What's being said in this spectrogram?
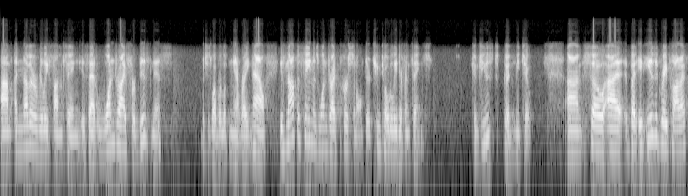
Um, another really fun thing is that OneDrive for Business, which is what we're looking at right now, is not the same as OneDrive Personal. They're two totally different things. Confused? Good, me too. Um, so, uh, but it is a great product.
